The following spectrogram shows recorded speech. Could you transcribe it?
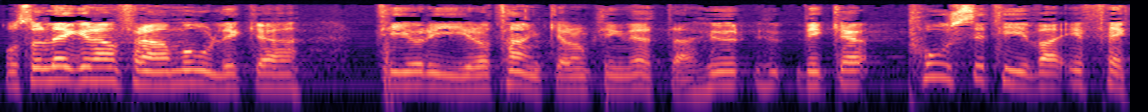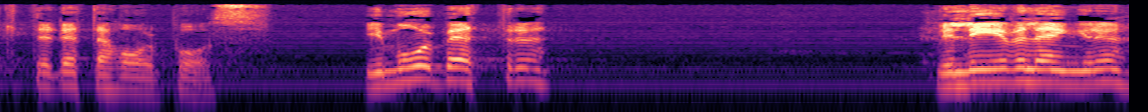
Och så lägger han fram olika teorier och tankar omkring detta. Hur, vilka positiva effekter detta har på oss. Vi mår bättre, vi lever längre,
